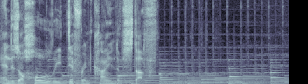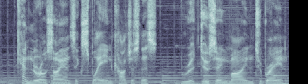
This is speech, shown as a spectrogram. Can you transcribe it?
and is a wholly different kind of stuff. Can neuroscience explain consciousness, reducing mind to brain?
